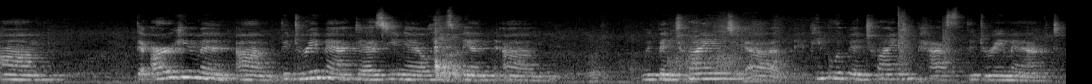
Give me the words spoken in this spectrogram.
Um, the argument, um, the DREAM Act, as you know, has been, um, we've been trying to, uh, people have been trying to pass the DREAM Act,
